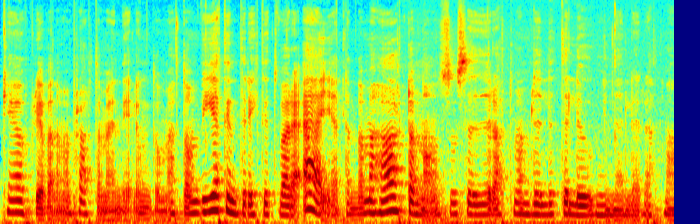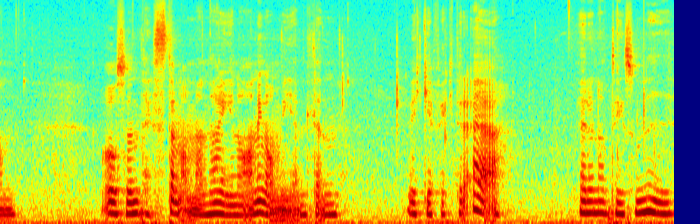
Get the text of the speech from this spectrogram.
kan jag uppleva när man pratar med en del ungdomar att de vet inte riktigt vad det är egentligen. De har hört av någon som säger att man blir lite lugn eller att man... Och sen testar man, man har ingen aning om egentligen vilka effekter det är. Är det någonting som ni...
